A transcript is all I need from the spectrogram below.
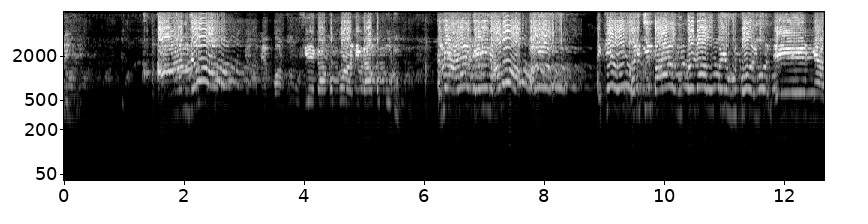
લઈ આમ જો. પણ હું છે કા મકોડા ને કા મકોડું? તમે આણા તેડીને આવો. એટલે હું ખડકી બહાર ઉકરડા ઉપર ઊભો છું. એ ન્યા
